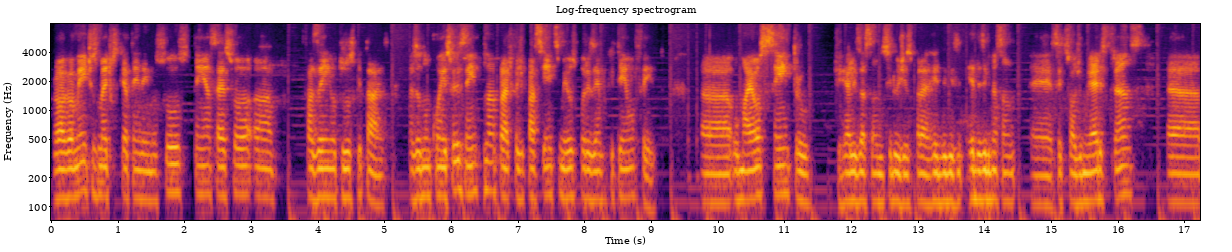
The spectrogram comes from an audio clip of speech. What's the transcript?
Provavelmente os médicos que atendem no SUS têm acesso a, a fazer em outros hospitais, mas eu não conheço exemplos na prática de pacientes meus, por exemplo, que tenham feito uh, o maior centro de realização de cirurgias para redesignação é, sexual de mulheres trans, uh,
